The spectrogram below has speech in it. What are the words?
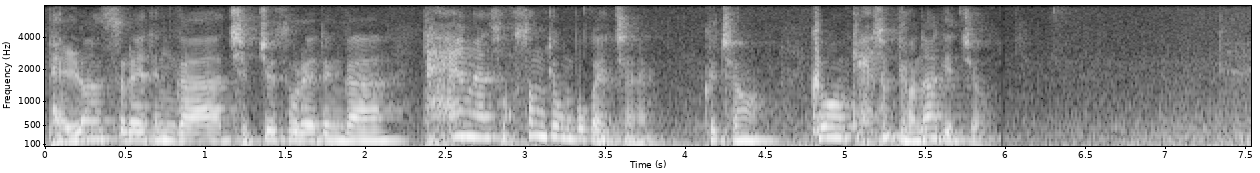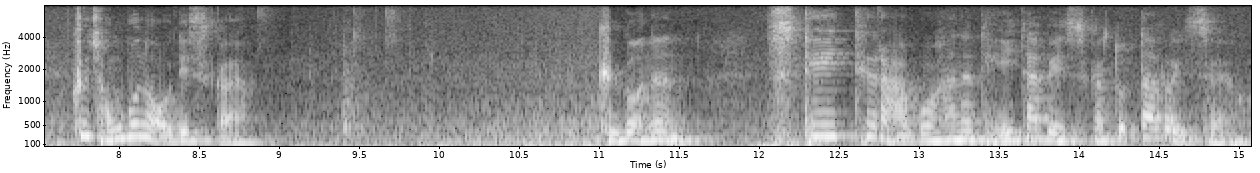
밸런스라든가 집 주소라든가 다양한 속성 정보가 있잖아요. 그쵸? 그건 계속 변하겠죠. 그 정보는 어디 있을까요? 그거는 스테이트라고 하는 데이터베이스가 또 따로 있어요.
